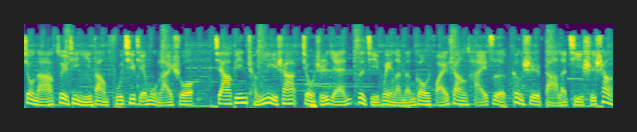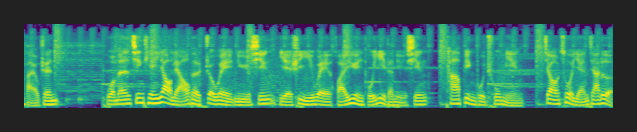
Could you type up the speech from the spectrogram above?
就拿最近一档夫妻节目来说，嘉宾程丽莎就直言自己为了能够怀上孩子，更是打了几十上百针。我们今天要聊的这位女星，也是一位怀孕不易的女星，她并不出名，叫做严家乐。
